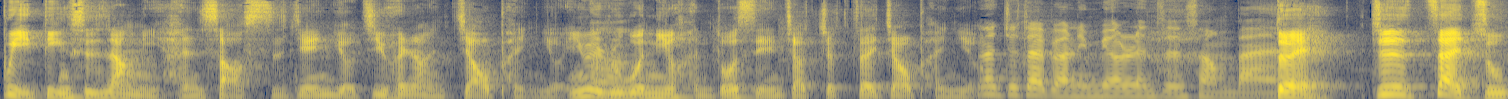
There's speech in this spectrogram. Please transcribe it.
不一定是让你很少时间有机会让你交朋友，因为如果你有很多时间交交在交朋友，那就代表你没有认真上班。对，就是在足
